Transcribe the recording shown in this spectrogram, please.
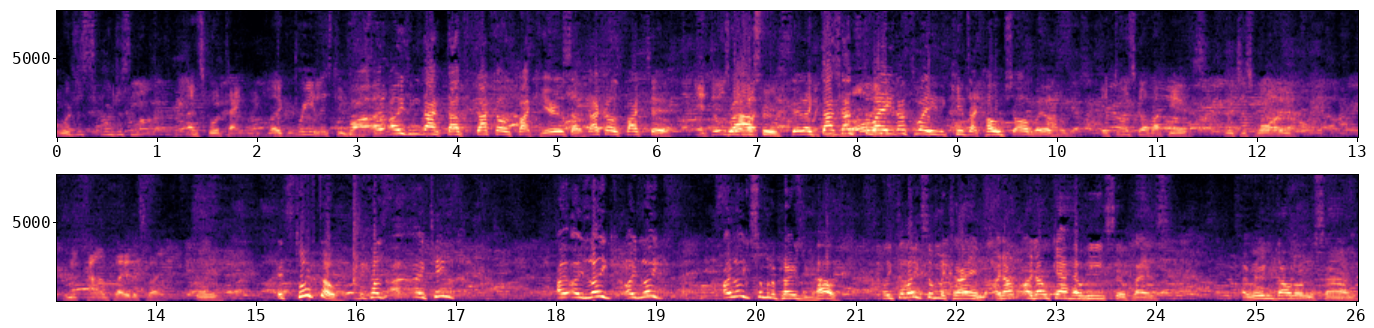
We're just we're just not as good technically. Like realistically, But I, I think that, that that goes back years though. That goes back to It does go back grassroots. years, They're like that, that's the way that's the way the kids are coached all the way up. it does go back years, which is why we can play this way. Mm. It's tough though because I, I think I, I like I like I like some of the players we have. Like the likes of McLean, I don't I don't get how he still plays. I really don't understand.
